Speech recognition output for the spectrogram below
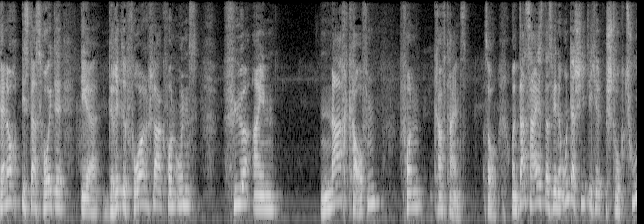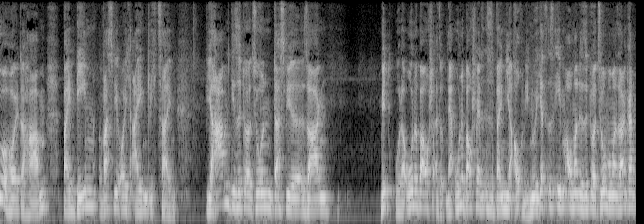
Dennoch ist das heute der dritte Vorschlag von uns für ein Nachkaufen von Kraft Heinz. So. Und das heißt, dass wir eine unterschiedliche Struktur heute haben bei dem, was wir euch eigentlich zeigen. Wir haben die Situation, dass wir sagen, mit oder ohne Bauchschmerzen. Also, na, ohne Bauchschmerzen ist es bei mir auch nicht. Nur jetzt ist eben auch mal eine Situation, wo man sagen kann,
